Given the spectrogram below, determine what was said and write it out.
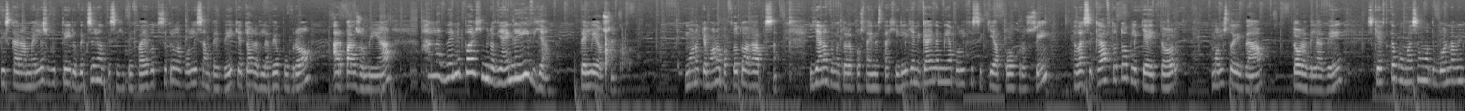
τις καραμέλες βουτύρου. Δεν ξέρω αν τις έχετε φάει, εγώ τις έτρωγα πολύ σαν παιδί και τώρα δηλαδή όπου βρω αρπάζω μία. Αλλά δεν υπάρχει μυρωδιά, είναι ίδια. Τελείωσε. Μόνο και μόνο από αυτό το αγάπησα. Για να δούμε τώρα πώς θα είναι στα χείλη. Γενικά είναι μια πολύ φυσική απόχρωση. Βασικά αυτό το applicator, μόλις το είδα, τώρα δηλαδή, Σκέφτηκα από μέσα μου ότι μπορεί να μην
